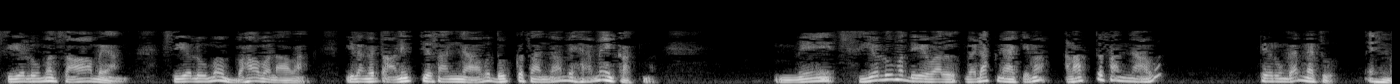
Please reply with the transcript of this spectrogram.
සියලුම සාමයන් සියලුම භාවනාවන් ඊළඟට අනිත්‍ය සංඥාව දුක්ඛ සංඥාව මේ හැම එකක්ම මේ සියලුම දේවල් වැඩක් නෑ කියන අනත්ත් සංඥාව තේරුම් ගන්න නැතුව එහෙම.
